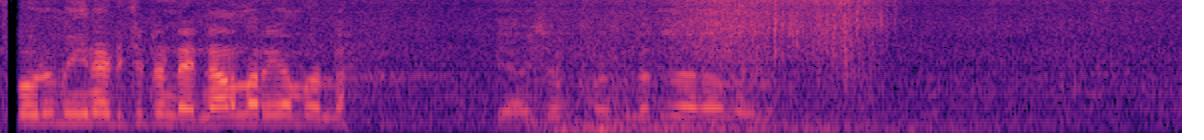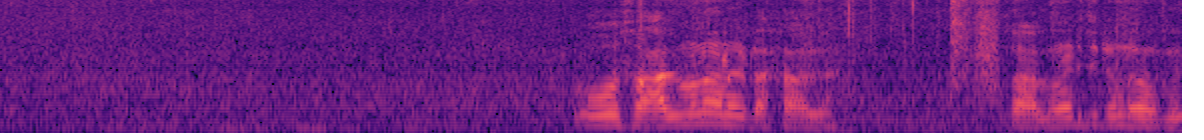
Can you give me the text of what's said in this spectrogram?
ഇപ്പോൾ ഒരു മീൻ അടിച്ചിട്ടുണ്ട്. എന്നാണെന്ന് അറിയാൻ പാടില്ല. അത്യാവശ്യം കുഴപ്പമില്ലാത്ത സാധനമാണെന്ന് തോന്നുന്നു. ഓ സാൽമണാണ് കേട്ടോ സാൽമൺ. സാൽമൺ അടിച്ചിട്ടുണ്ട് നമുക്ക്.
